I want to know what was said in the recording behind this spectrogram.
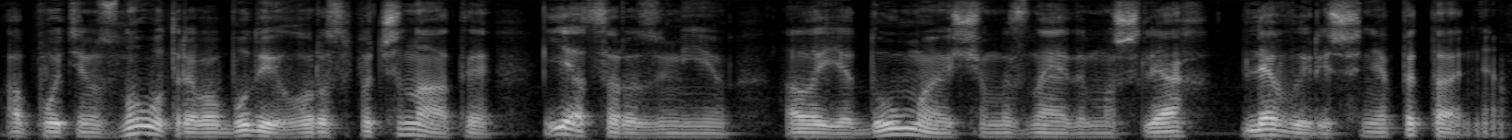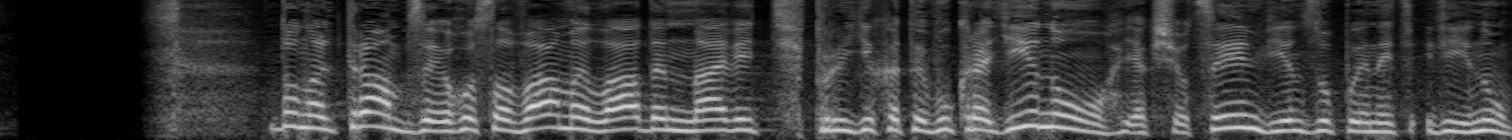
а потім знову треба буде його розпочинати. Я це розумію, але я думаю, що ми знайдемо шлях для вирішення питання. Дональд Трамп, за його словами, ладен навіть приїхати в Україну, якщо цим він зупинить війну.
